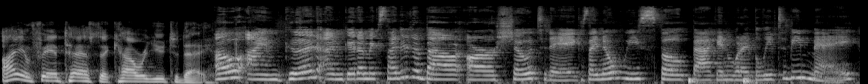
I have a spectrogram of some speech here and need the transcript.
I am fantastic. How are you today? Oh, I'm good. I'm good. I'm excited about our show today because I know we spoke back in what I believe to be May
